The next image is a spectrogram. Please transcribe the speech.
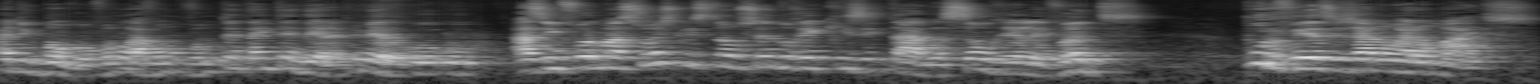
Aí eu digo, bom, vamos lá, vamos, vamos tentar entender. Né? Primeiro, o, o, as informações que estão sendo requisitadas são relevantes? Por vezes já não eram mais.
